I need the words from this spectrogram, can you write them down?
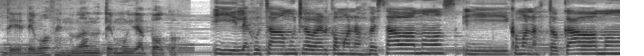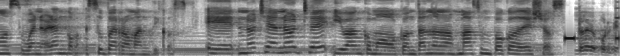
de, de vos desnudándote muy de a poco y les gustaba mucho ver cómo nos besábamos y cómo nos tocábamos. Bueno, eran súper románticos. Eh, noche a noche iban como contándonos más un poco de ellos. Claro, porque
